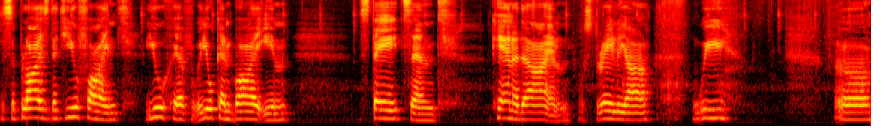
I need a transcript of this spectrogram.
the supplies that you find you have you can buy in States and Canada and Australia. We uh,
